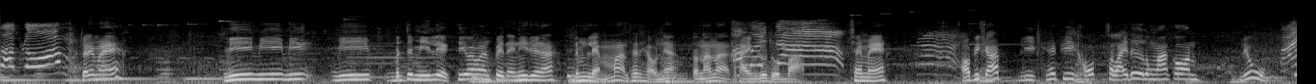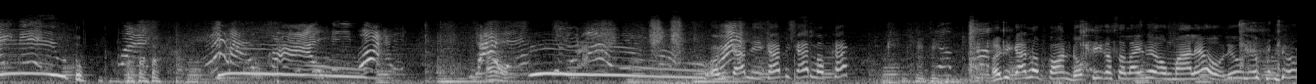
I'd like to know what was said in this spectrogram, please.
ขับล้มใช่ไหม มีมีมีมีมันจะมีเหล็กที่ว่ามันเป็นไอ้นี่ด้วยนะแหลมๆมากแถวๆเนี้ยตอนนั้นอะใครไม่รู้โดนบาดใช่ไหม เอาพี่กัสหลีกให้พี่เขาสไลเดอร์ลงมาก่อนเร็วไปนี่ตุบไปว้ายเอ้าเอาพี่กัสหลีกครับพี่กัสหลบครับเฮ้ยพี่การหลบก่อนเดี๋ยวพี่ก็สไลเดอร์ออกมาแล้วเร็วเร็วเร็ว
